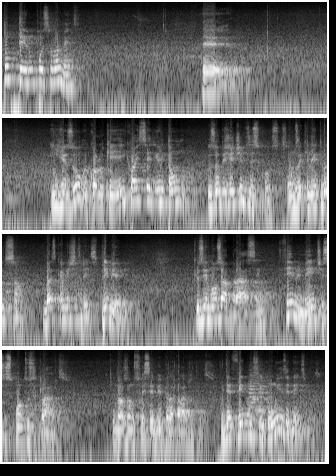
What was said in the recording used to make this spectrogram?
então ter um posicionamento. É, em resumo, eu coloquei aí quais seriam então os objetivos desse curso. Estamos aqui na introdução. Basicamente três. Primeiro, que os irmãos abracem firmemente esses pontos claros que nós vamos receber pela palavra de Deus. E defendam-se com unhas e dentes mesmo.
